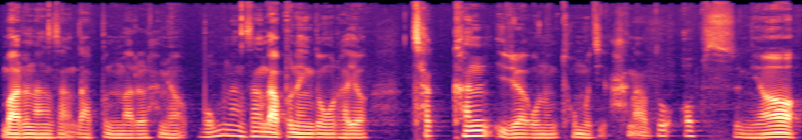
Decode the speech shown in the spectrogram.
말은 항상 나쁜 말을 하며 몸은 항상 나쁜 행동을 하여 착한 일이라고는 도무지 하나도 없으며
